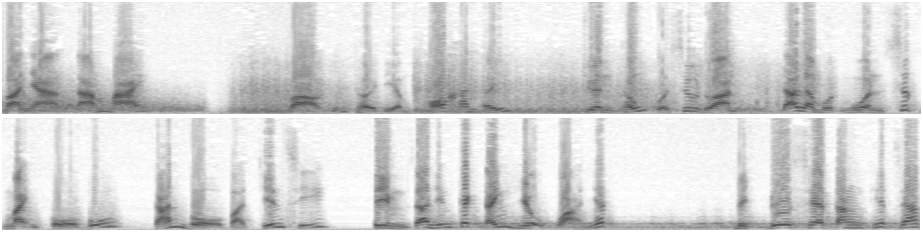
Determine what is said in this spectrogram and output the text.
và nhà tám mái. Vào những thời điểm khó khăn ấy, truyền thống của sư đoàn đã là một nguồn sức mạnh cổ vũ cán bộ và chiến sĩ tìm ra những cách đánh hiệu quả nhất. Địch đưa xe tăng thiết giáp,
